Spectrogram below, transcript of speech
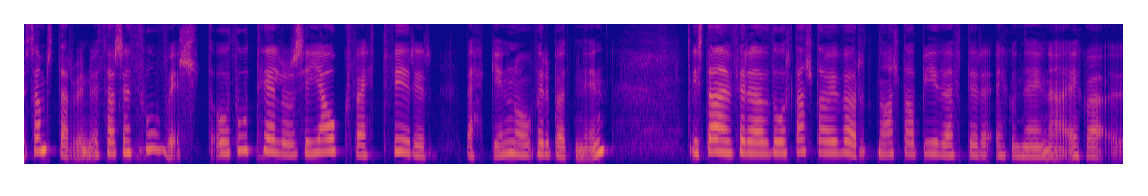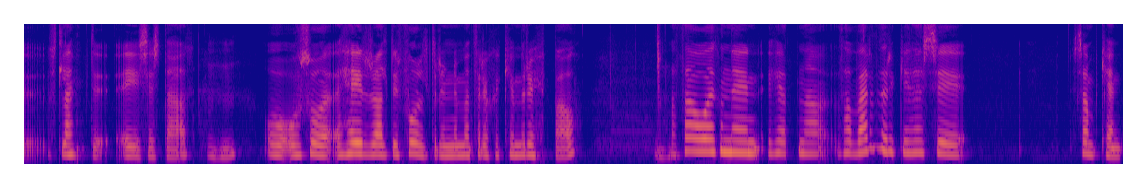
samstarfinu það sem þú vilt og þú telur að sé jákvætt fyrir bekkin og fyrir börnin í staðin fyrir að þú ert alltaf í vörn og alltaf að býða eftir einhvern veginn að eitthvað eh, slæmt eigi sér stað Mhm. og, og svo heyrir aldrei fóldrunum að þegar eitthvað kemur upp á Mhm. að þá einhvern veginn hérna, þá verður ekki þessi samkend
